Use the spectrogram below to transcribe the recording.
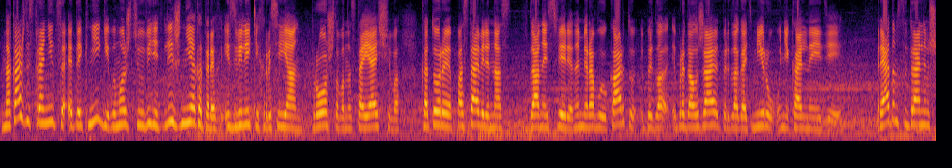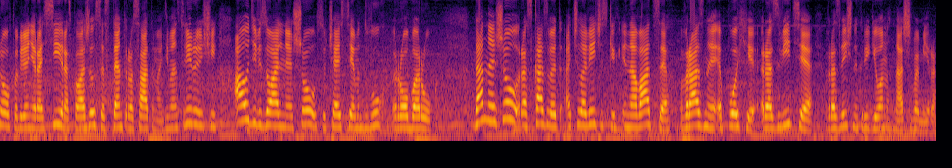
На каждой странице этой книги вы можете увидеть лишь некоторых из великих россиян прошлого, настоящего, которые поставили нас данной сфере на мировую карту и, предла- и продолжают предлагать миру уникальные идеи. Рядом с центральным шоу в павильоне России расположился стенд Росатома, демонстрирующий аудиовизуальное шоу с участием двух роборук. Данное шоу рассказывает о человеческих инновациях в разные эпохи развития в различных регионах нашего мира.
